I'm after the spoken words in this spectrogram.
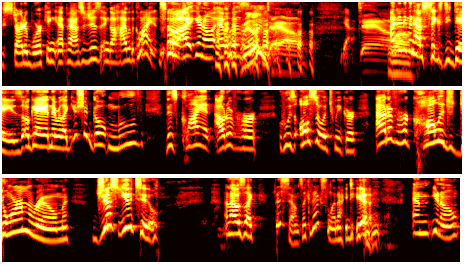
started working at Passages and got high with a client. So I, you know, it was Really? Damn. yeah. Damn. I didn't even have 60 days, okay? And they were like, you should go move this client out of her, who's also a tweaker, out of her college dorm room, just you two. And I was like, this sounds like an excellent idea. Mm-hmm. and, you know,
